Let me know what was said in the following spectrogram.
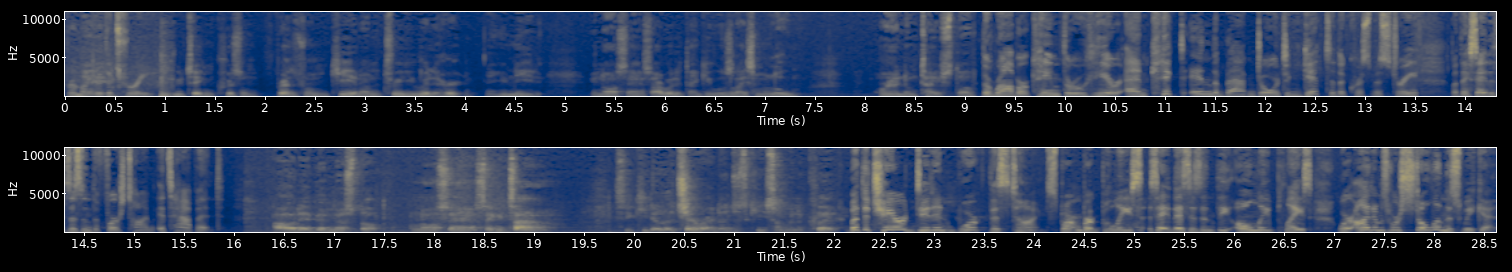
from under the tree. If you taking Christmas presents from a kid on the tree, you really hurting and you need it. You know what I'm saying? So I really think it was like some low random type stuff. The robber came through here and kicked in the back door to get to the Christmas tree, but they say this isn't the first time it's happened. All that been messed up. You know what I'm saying? Second time. You keep that little chair right there, just keep something in the cut. But the chair didn't work this time. Spartanburg police say this isn't the only place where items were stolen this weekend.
